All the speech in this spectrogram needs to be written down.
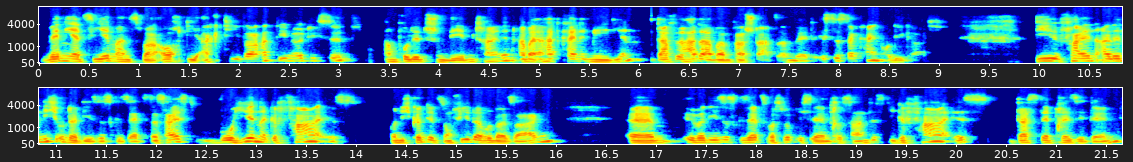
wenn jetzt jemand zwar auch die Aktiva hat, die nötig sind, am politischen Leben teilnimmt, aber er hat keine Medien, dafür hat er aber ein paar Staatsanwälte. Ist es dann kein Oligarch? Die fallen alle nicht unter dieses Gesetz. Das heißt, wo hier eine Gefahr ist, und ich könnte jetzt noch viel darüber sagen, ähm, über dieses Gesetz, was wirklich sehr interessant ist, die Gefahr ist, dass der Präsident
